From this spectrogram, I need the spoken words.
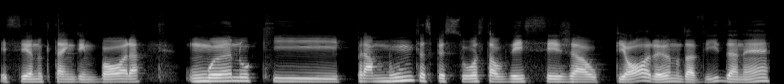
esse ano que tá indo embora. Um ano que, para muitas pessoas, talvez seja o pior ano da vida, né?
